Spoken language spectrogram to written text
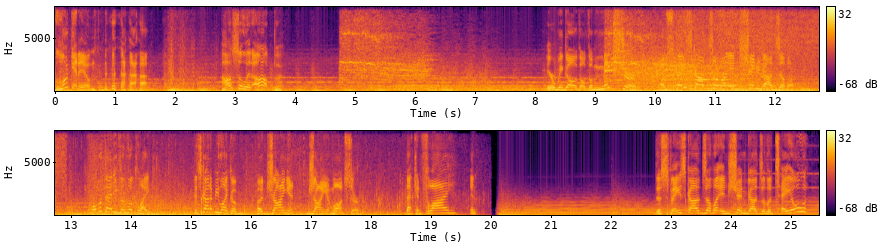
Look at him. Hustle it up. Here we go, though. The mixture of Space Godzilla and Shin Godzilla. What would that even look like? It's got to be like a, a giant, giant monster that can fly and... The Space Godzilla and Shin Godzilla tail?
